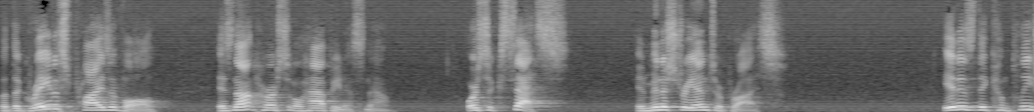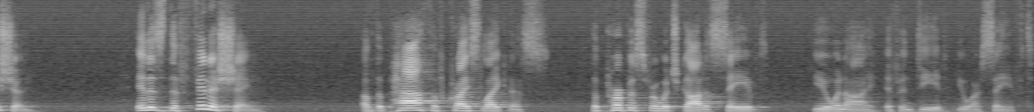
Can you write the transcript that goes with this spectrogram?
But the greatest prize of all is not personal happiness now or success in ministry enterprise. It is the completion, it is the finishing of the path of Christ likeness, the purpose for which God has saved you and I, if indeed you are saved.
